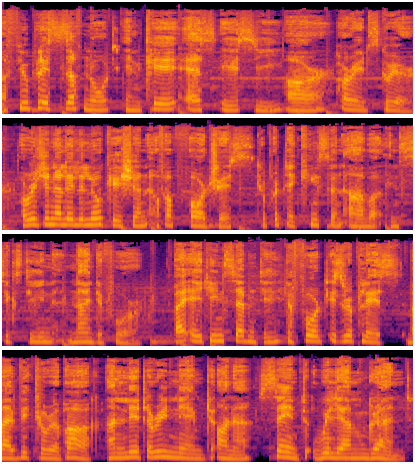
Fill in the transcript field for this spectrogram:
A few places of note in KSAC are Parade Square, originally the location of a fortress to protect Kingston Harbour in 1694. By 1870, the fort is replaced by Victoria Park and later renamed to honor St. William Grant,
